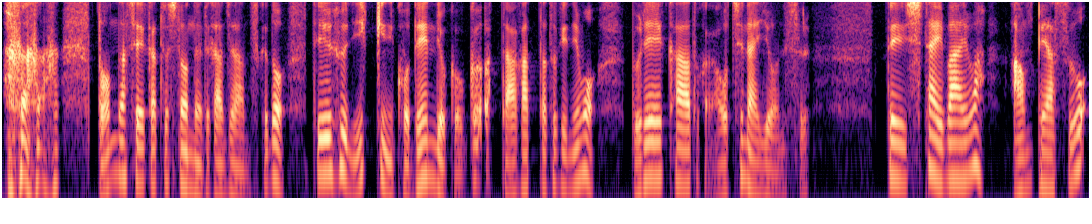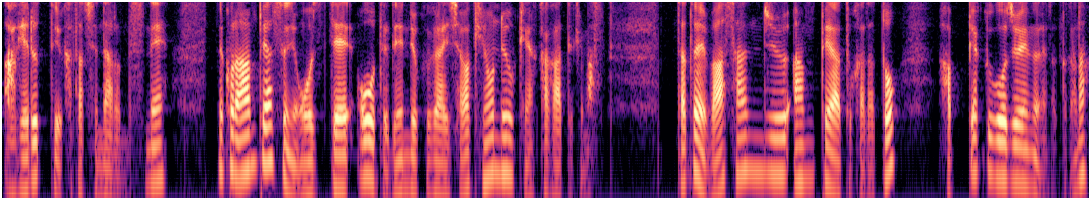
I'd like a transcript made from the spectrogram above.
どんな生活しとんねんって感じなんですけど、っていう風に一気にこう電力をぐーっと上がった時にも、ブレーカーとかが落ちないようにする。で、したい場合は、アンペア数を上げるっていう形になるんですね。でこのアンペア数に応じて大手電力会社は基本料金がかかってきます。例えば30アンペアとかだと850円ぐらいだったかな。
